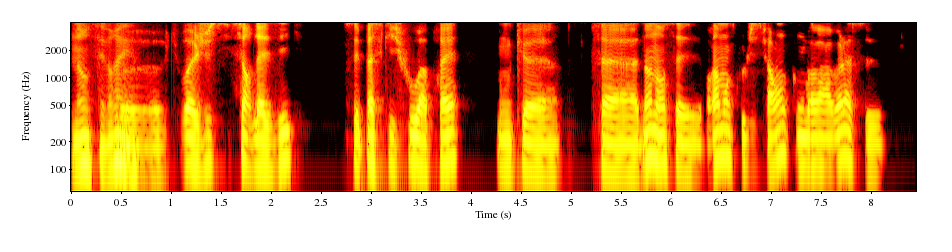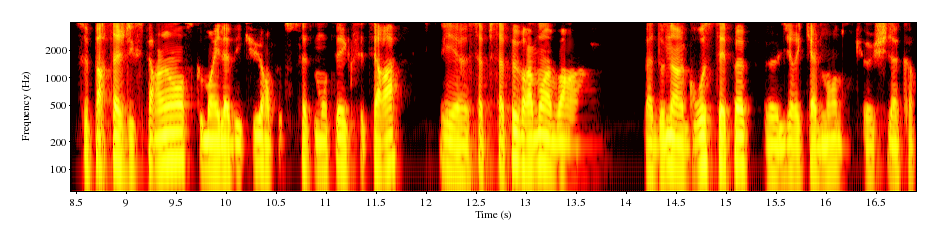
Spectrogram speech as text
Non c'est vrai. Euh, tu vois juste il sort de la zik. On sait pas ce qu'il fout après. Donc euh, ça non non c'est vraiment cool. J'espère qu'on va avoir voilà ce ce partage d'expérience comment il a vécu un peu toute cette montée etc et euh, ça, ça peut vraiment avoir va donner un gros step up lyricalement. Donc je suis d'accord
